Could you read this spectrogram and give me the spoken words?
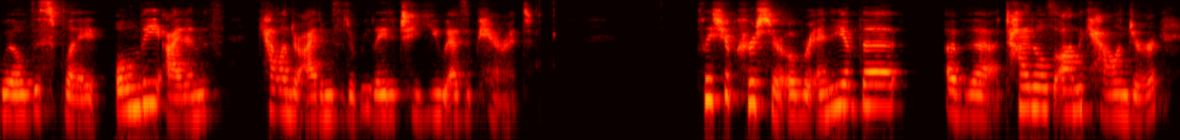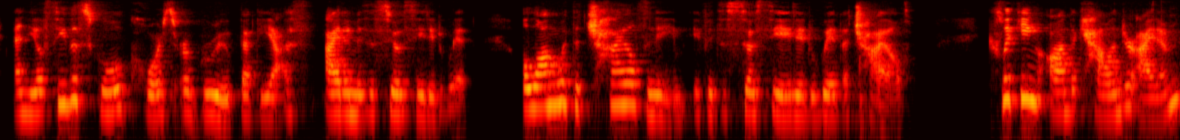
will display only items, calendar items that are related to you as a parent. Place your cursor over any of the, of the titles on the calendar and you'll see the school, course, or group that the uh, item is associated with, along with the child's name if it's associated with a child. Clicking on the calendar item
